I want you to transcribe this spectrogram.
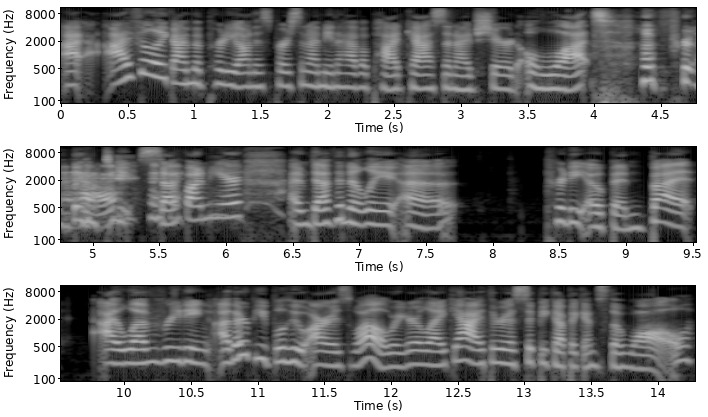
I, I feel like I'm a pretty honest person. I mean, I have a podcast and I've shared a lot of really uh-huh. deep stuff on here. I'm definitely uh, pretty open, but I love reading other people who are as well, where you're like, yeah, I threw a sippy cup against the wall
